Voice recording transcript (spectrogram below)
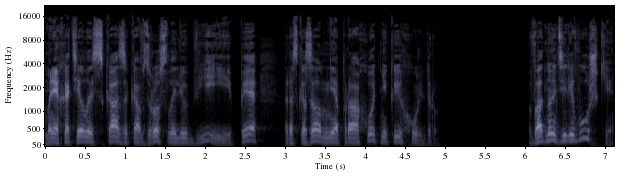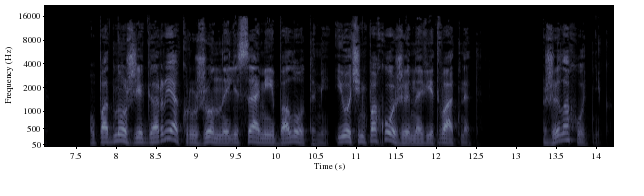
Мне хотелось сказок о взрослой любви, и П. рассказал мне про охотника и Хольдеру. В одной деревушке у подножья горы, окруженной лесами и болотами, и очень похожие на вид ватнет, жил охотник.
